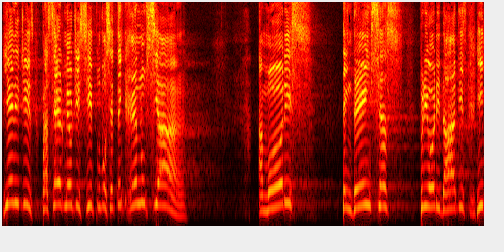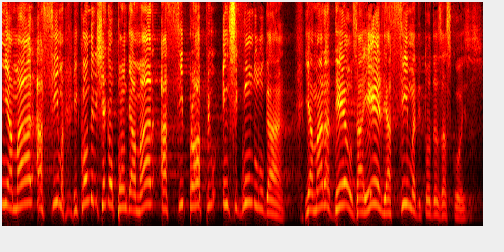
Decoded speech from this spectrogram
E ele diz: Para ser meu discípulo, você tem que renunciar amores, tendências, prioridades e me amar acima. E quando ele chega ao ponto de amar a si próprio em segundo lugar e amar a Deus, a Ele acima de todas as coisas,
